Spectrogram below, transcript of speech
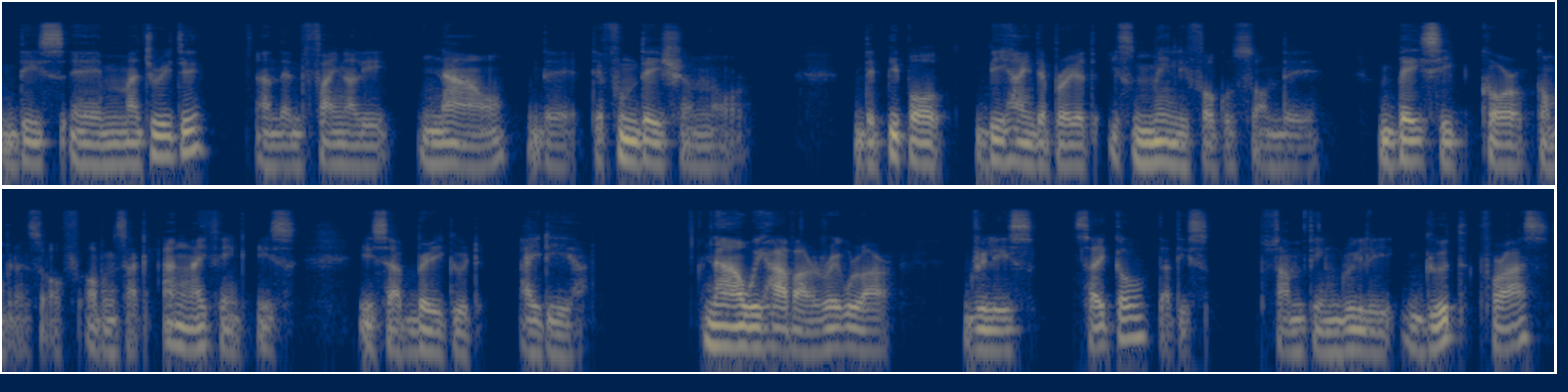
this uh, maturity. And then finally, now the, the foundation or the people behind the project is mainly focused on the basic core components of OpenStack. And I think is is a very good idea. Now we have a regular release cycle that is something really good for us.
